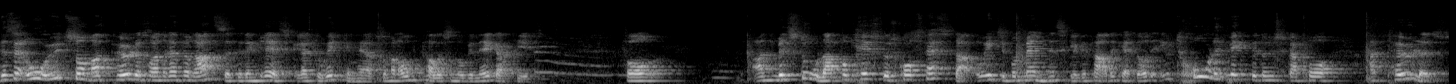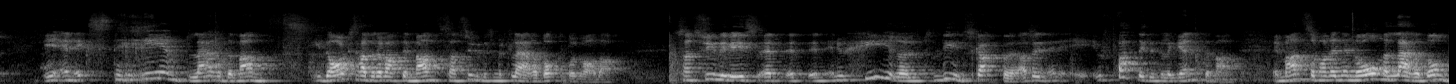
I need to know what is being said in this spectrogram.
Det ser også ut som at Paulus har en referanse til den greske retorikken her, som han omtaler som noe negativt. For han vil stole på Kristus korsfesta og ikke på menneskelige ferdigheter. Og Det er utrolig viktig å huske på at Paulus er en ekstremt lærde mann. I dag hadde det vært en mann sannsynligvis med flere doktorgrader. Sannsynligvis et, et, en, en uhyre lynskarpe, altså en, en ufattelig intelligente mann. En mann som har en enorm lærdom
